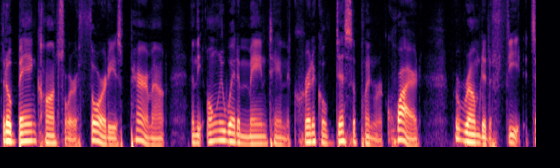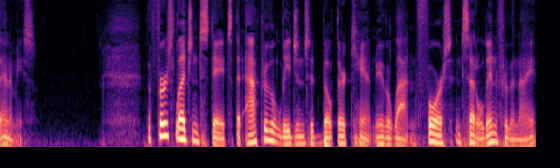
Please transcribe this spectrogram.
that obeying consular authority is paramount and the only way to maintain the critical discipline required for Rome to defeat its enemies. The first legend states that after the legions had built their camp near the Latin force and settled in for the night,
